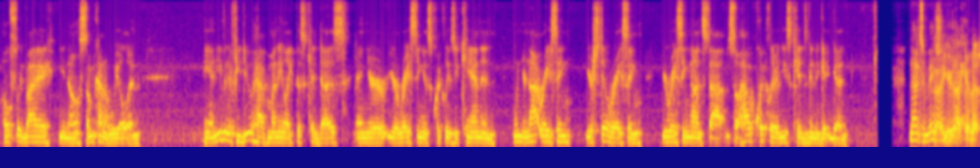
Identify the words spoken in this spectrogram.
hopefully buy you know some kind of wheel and and even if you do have money like this kid does, and you're you're racing as quickly as you can, and when you're not racing, you're still racing. You're racing nonstop. So how quickly are these kids going to get good? Not to mention, no, you're not going to.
